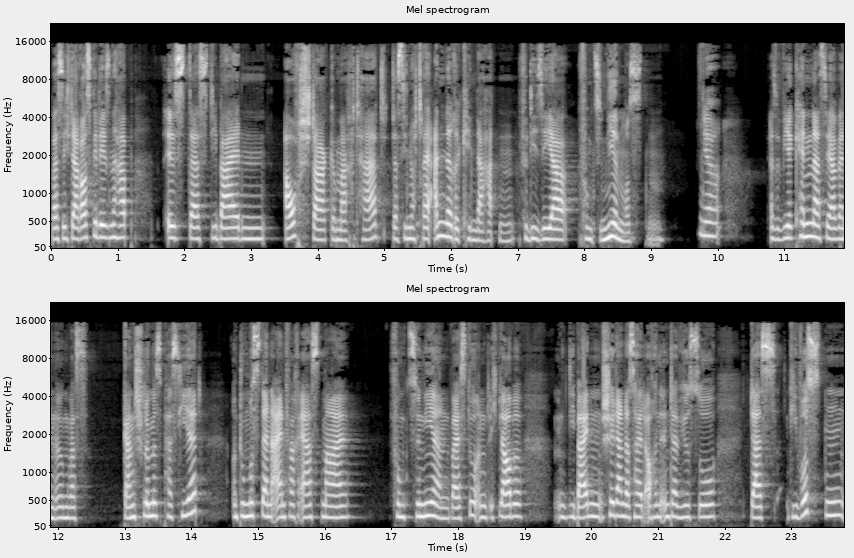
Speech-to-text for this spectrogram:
was ich daraus gelesen habe, ist, dass die beiden auch stark gemacht hat, dass sie noch drei andere Kinder hatten, für die sie ja funktionieren mussten. Ja. Also wir kennen das ja, wenn irgendwas ganz Schlimmes passiert und du musst dann einfach erstmal funktionieren, weißt du? Und ich glaube, die beiden schildern das halt auch in Interviews so, dass die wussten,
